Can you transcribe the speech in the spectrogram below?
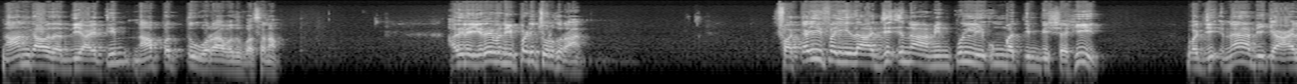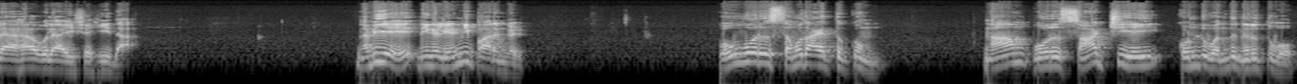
நான்காவது அத்தியாயத்தின் நாற்பத்து ஓராவது வசனம். அதில் இறைவன் இப்படி சொல்கிறான். ஃபகைஃபைதா ஜினா மின் குல்லி உம்மத்தின் பி ஷஹீத் வஜினா பிக அலஹா உலாய் ஷஹீதா. நபியே நீங்கள் எண்ணி பாருங்கள். ஒவ்வொரு சமுதாயத்துக்கும் நாம் ஒரு சாட்சியை கொண்டு வந்து நிறுத்துவோம்.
